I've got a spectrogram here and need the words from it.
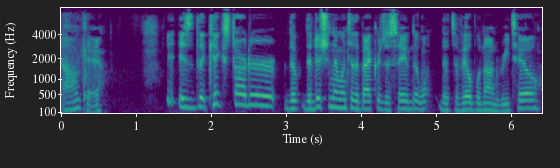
Oh, okay. Is the Kickstarter the the edition that went to the backers the same that that's available non retail?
